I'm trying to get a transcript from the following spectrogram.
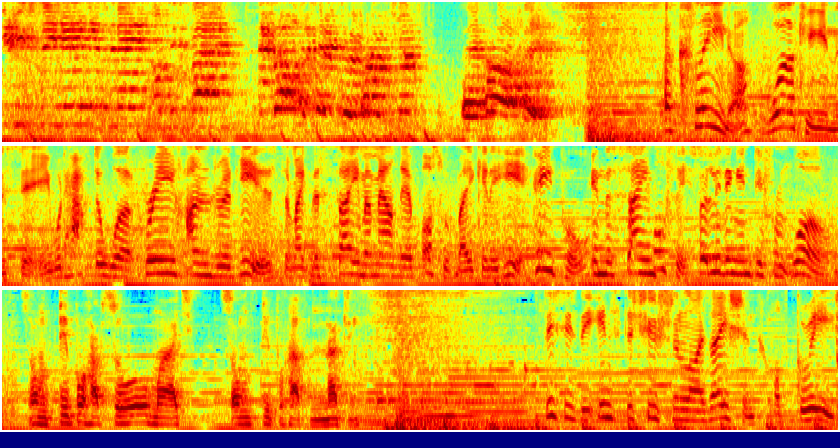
If you've seen any of the men on this van, do not attempt to approach them. They're crafty. A cleaner working in the city would have to work 300 years to make the same amount their boss would make in a year. People in the same office, but living in different worlds. Some people have so much, some people have nothing. This is the institutionalisation of greed.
